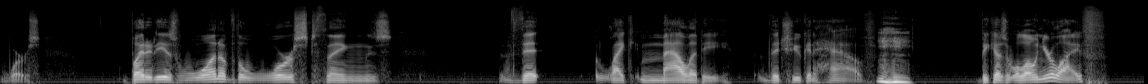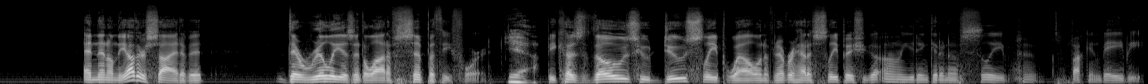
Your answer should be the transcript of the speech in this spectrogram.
worse. But it is one of the worst things that, like, malady that you can have hmm because it will own your life. And then on the other side of it, there really isn't a lot of sympathy for it. Yeah. Because those who do sleep well and have never had a sleep issue go, oh, you didn't get enough sleep. Fucking baby.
